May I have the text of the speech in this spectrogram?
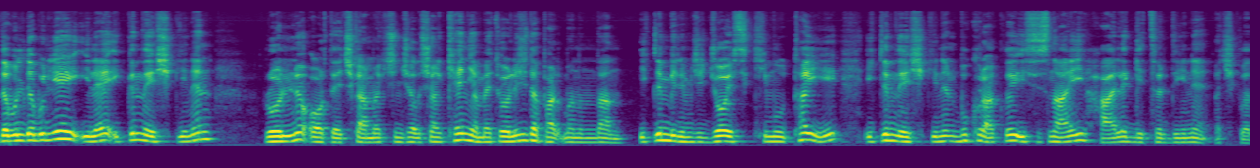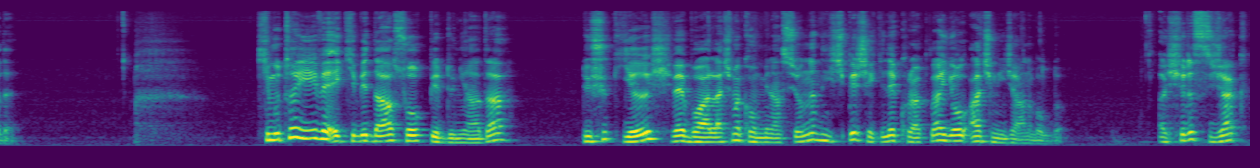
WWA ile iklim değişikliğinin rolünü ortaya çıkarmak için çalışan Kenya Meteoroloji Departmanı'ndan iklim bilimci Joyce Kimutai iklim değişikliğinin bu kuraklığı istisnai hale getirdiğini açıkladı. Kimutai ve ekibi daha soğuk bir dünyada düşük yağış ve buharlaşma kombinasyonunun hiçbir şekilde kuraklığa yol açmayacağını buldu. Aşırı sıcak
